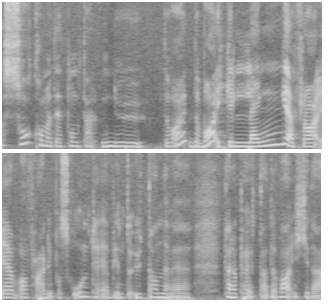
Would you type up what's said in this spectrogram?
Så kom jeg til et punkt der nå det var, det var ikke lenge fra jeg var ferdig på skolen til jeg begynte å utdanne terapeuter. Det var ikke det.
